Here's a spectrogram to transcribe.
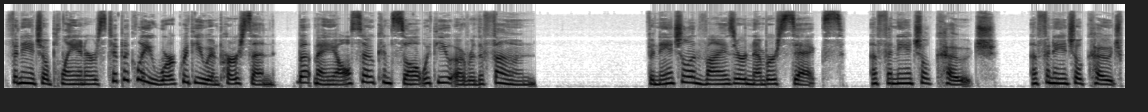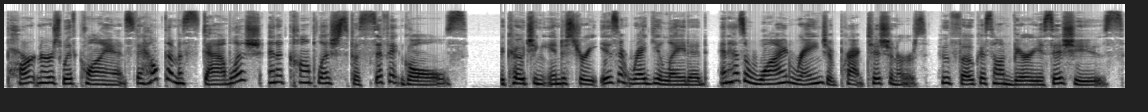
Financial planners typically work with you in person, but may also consult with you over the phone. Financial advisor number six, a financial coach. A financial coach partners with clients to help them establish and accomplish specific goals. The coaching industry isn't regulated and has a wide range of practitioners who focus on various issues.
